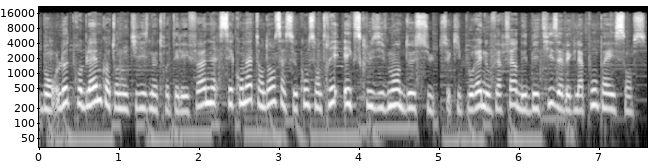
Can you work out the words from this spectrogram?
Bon, l'autre problème quand on utilise notre téléphone, c'est qu'on a tendance à se concentrer exclusivement dessus, ce qui pourrait nous faire faire des bêtises avec la pompe à essence.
